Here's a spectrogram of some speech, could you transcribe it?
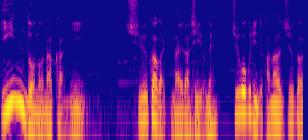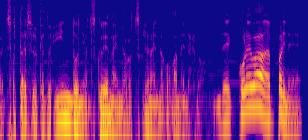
インドの中に中華街ってないらしいよね。中国人って必ず中華街作ったりするけどインドには作れないんだか作れないんだか分かんないんだけど。でこれはやっぱりね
